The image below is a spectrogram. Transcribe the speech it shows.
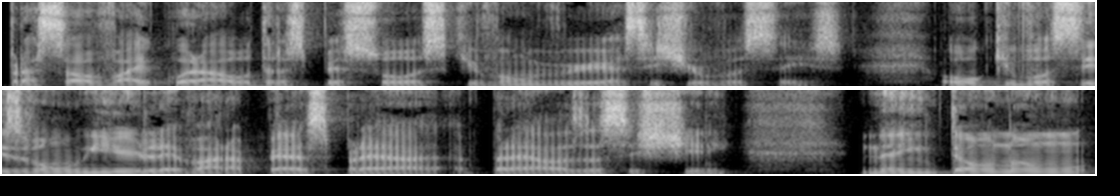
para salvar e curar outras pessoas que vão vir assistir vocês ou que vocês vão ir levar a peça para elas assistirem, né? Então não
